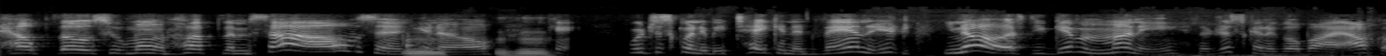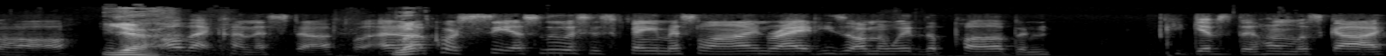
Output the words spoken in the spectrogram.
help those who won't help themselves. And, you mm, know, mm-hmm. we're just going to be taken advantage. You know, if you give them money, they're just going to go buy alcohol. yeah. Know, all that kind of stuff. And Let- of course, C.S. Lewis's famous line, right? He's on the way to the pub and he gives the homeless guy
